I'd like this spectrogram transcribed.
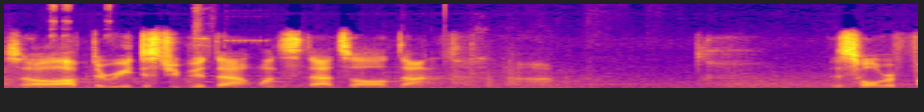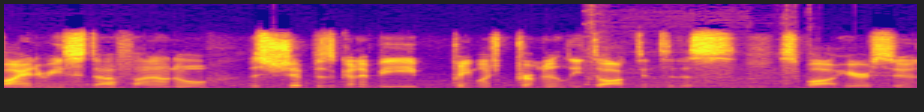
So I'll have to redistribute that once that's all done. Um, this whole refinery stuff, I don't know. This ship is going to be pretty much permanently docked into this spot here soon.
